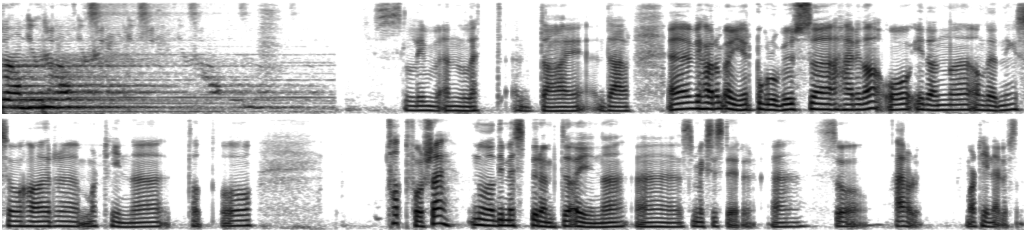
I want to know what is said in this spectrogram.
Radio Revolt. Live and let die der. Eh, vi har om øyer på Globus eh, her i dag, og i den eh, anledning så har Martine tatt og tatt for seg noen av de mest berømte øyene eh, som eksisterer. Eh, så her har du Martine Ellefsen.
